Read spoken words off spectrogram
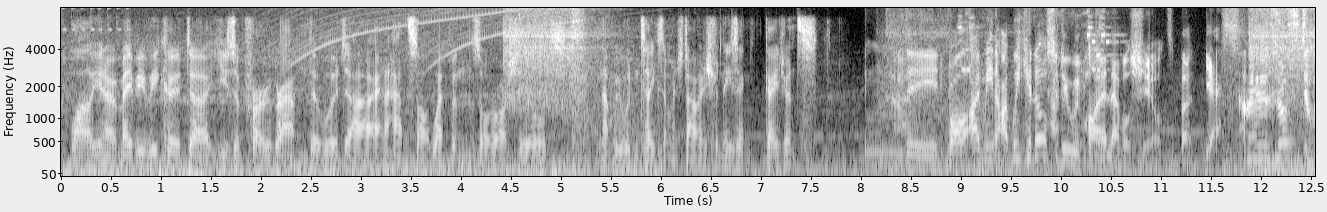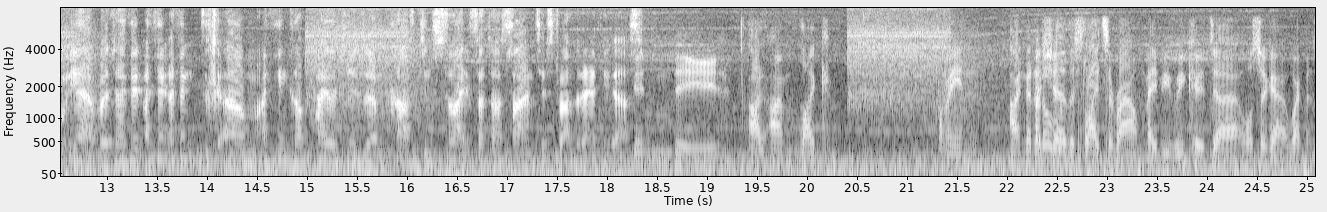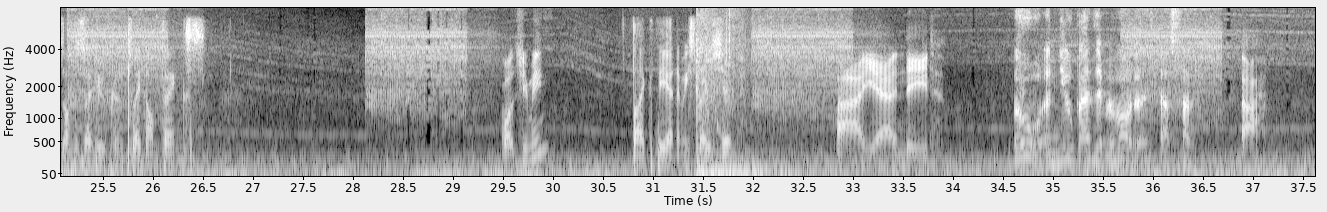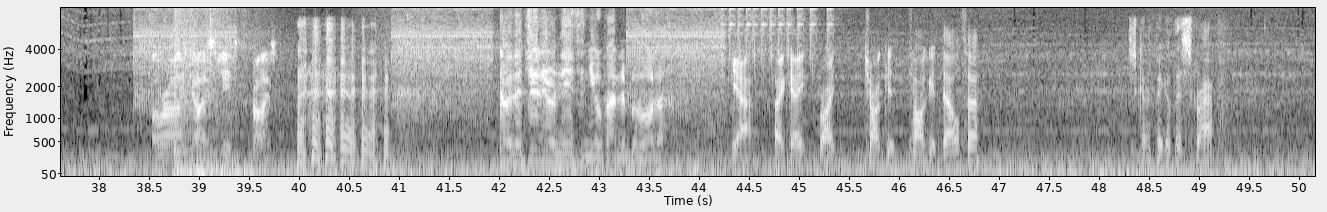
Well, you know, maybe we could uh, use a program that would uh, enhance our weapons or our shields, and then we wouldn't take so much damage from these engagements. Indeed. Well, I mean, we could also do with higher level shields, but yes. I mean, we could also do it, yeah, but I think I think I think um, I think our pilot is um, casting slights at our scientists rather than anything else. Indeed. I, I'm like, I mean, I'm going to share the slides around. Maybe we could uh, also get a weapons officer who can click on things. What do you mean? Like the enemy spaceship. Ah, yeah, indeed. Ooh, a new bandit marauder. That's fun. Ah, Alright, guys, Jesus Christ. No, the general needs a new bandit marauder. yeah. Okay, right. Target, target Delta. Just gonna pick up this scrap.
